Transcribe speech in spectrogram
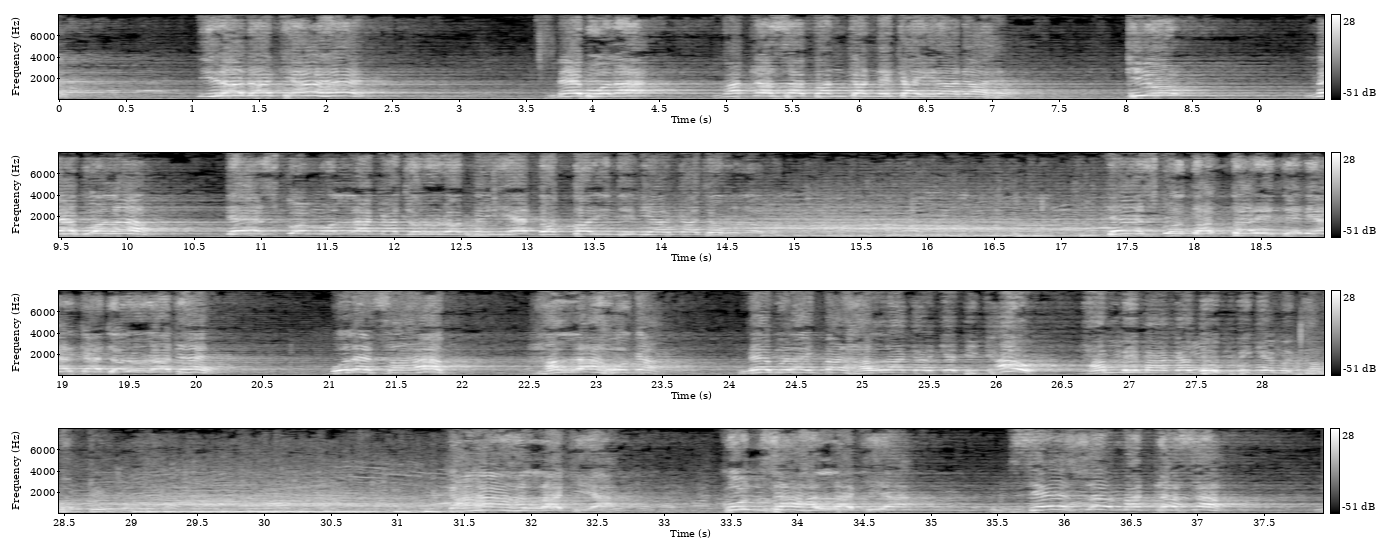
इरादा क्या है? मैं बोला, मदरसा बंद करने का इरादा है। क्यों? मैं बोला, देश को मोल्ला का ज़रूरत नहीं है डॉक्टर इंजीनियर का ज़रूरत है। देश को डॉक्टर इंजीनियर का ज़रूरत है। बोले, साहब, हल्ला होगा। मैं बोला, एक बार हल्ला करके दिखाओ। हम भी माँ का दूध पी के मुख्यमंत्री कहा हल्ला किया? कौन सा हल्ला किया? शेष मद्रासा।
